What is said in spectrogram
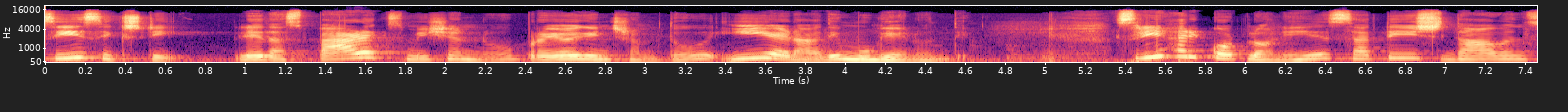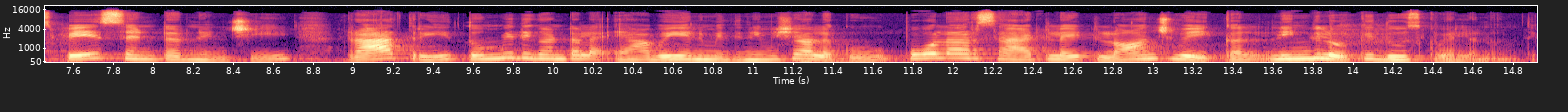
సి సిక్స్టీ లేదా స్పాడెక్స్ మిషన్ను ప్రయోగించడంతో ఈ ఏడాది ముగియనుంది. శ్రీహరికోట్లోని సతీష్ ధావన్ స్పేస్ సెంటర్ నుంచి రాత్రి తొమ్మిది గంటల యాభై ఎనిమిది నిమిషాలకు పోలార్ శాటిలైట్ లాంచ్ వెహికల్ నింగిలోకి దూసుకువెళ్ళనుంది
